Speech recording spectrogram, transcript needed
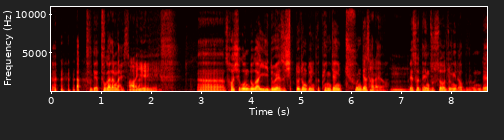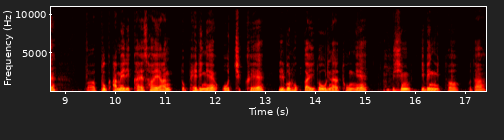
딱두 개 두 가닥 나 있습니다. 아, 예, 예. 어, 서식 온도가 2도에서 10도 정도니까 굉장히 추운데 살아요. 음. 그래서 냉수서종이라고 부르는데 어, 북아메리카의 서해안, 또 베링의 오츠크의 일본 홋카이도, 우리나라 동해 수심 200m보다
